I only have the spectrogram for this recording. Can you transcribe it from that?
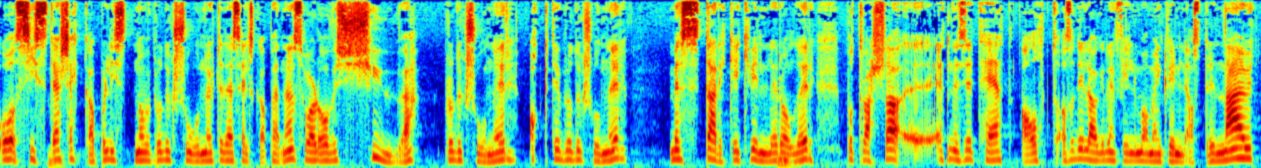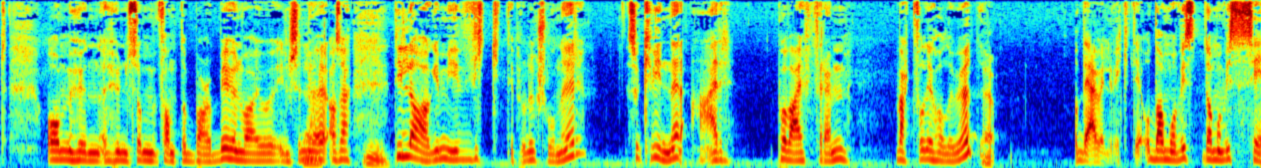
Og sist jeg sjekka på listen over produksjoner til det selskapet hennes, så var det over 20 produksjoner, aktive produksjoner, med sterke kvinnelige roller på tvers av eh, etnisitet, alt. Altså De lager en film om en kvinnelig astronaut, om hun, hun som fant opp Barbie, hun var jo ingeniør. Ja. Altså, De lager mye viktige produksjoner, så kvinner er på vei frem, i hvert fall i Hollywood. Ja. Og det er veldig viktig. Og da må, vi, da må vi se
